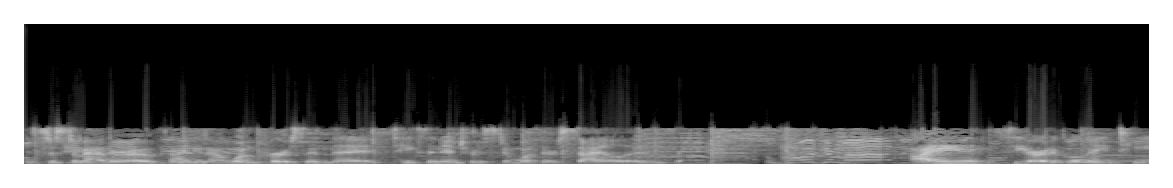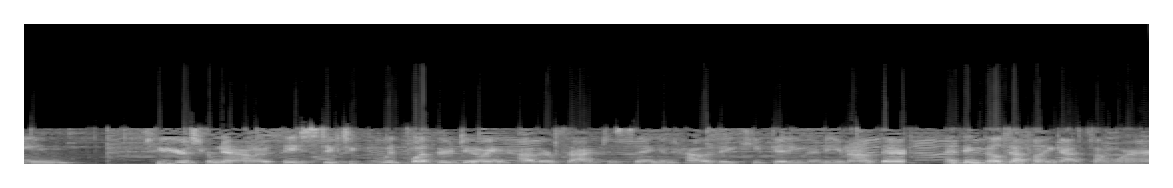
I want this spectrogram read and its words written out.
It's just a matter of finding that one person that takes an interest in what their style is. I see Article 19 two years from now, if they stick to with what they're doing, how they're practicing, and how they keep getting their name out there, I think they'll definitely get somewhere.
